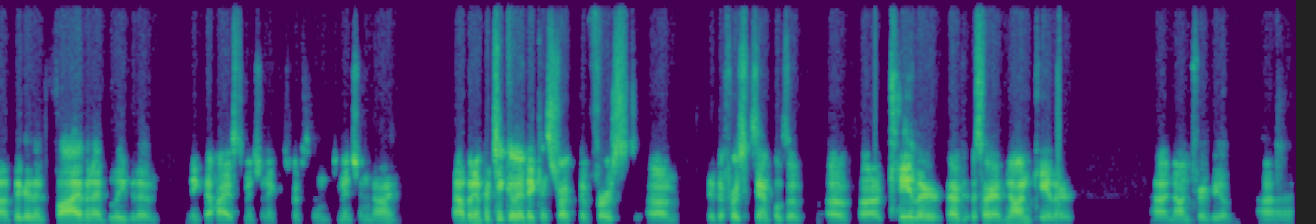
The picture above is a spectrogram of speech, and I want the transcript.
uh, bigger than five, and I believe the I think the highest dimension starts in dimension nine. Uh, but in particular, they construct the first um, the first examples of of uh, Kähler, uh, sorry, of non-Kähler, uh, non-trivial uh,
